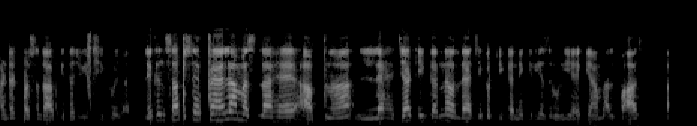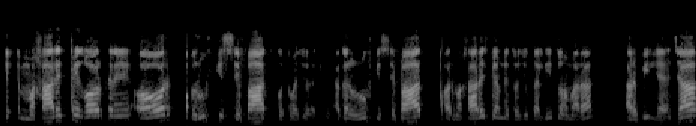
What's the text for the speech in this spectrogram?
ہنڈریڈ پرسینٹ آپ کی تجویز ٹھیک ہو جائے لیکن سب سے پہلا مسئلہ ہے اپنا لہجہ ٹھیک کرنا اور لہجے کو ٹھیک کرنے کے لیے ضروری ہے کہ ہم الفاظ مخارج پہ غور کریں اور حروف کی صفات کو توجہ رکھیں۔ اگر حروف کی صفات اور مخارج پہ ہم نے توجہ کر لی تو ہمارا عربی لہجہ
